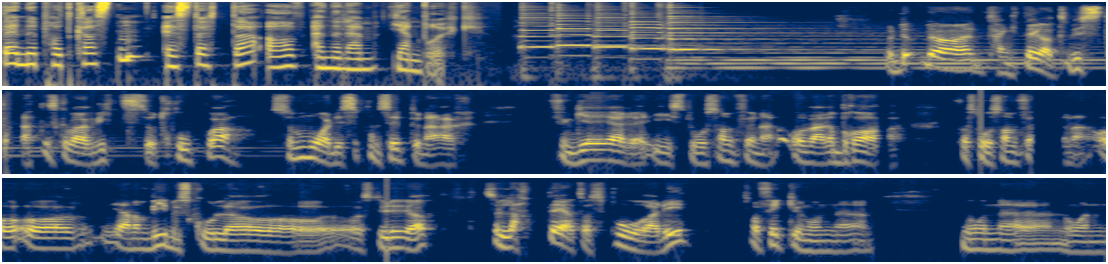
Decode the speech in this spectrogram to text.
Denne podkasten er støtta av NLM Gjenbruk. Og da, da, tenkte jeg at Hvis dette skal være vits å tro på, så må disse prinsippene her fungere i storsamfunnet og være bra for storsamfunnet. Og, og Gjennom bibelskole og, og, studier så lette jeg ta spor av de, og fikk jo noen, noen, noen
